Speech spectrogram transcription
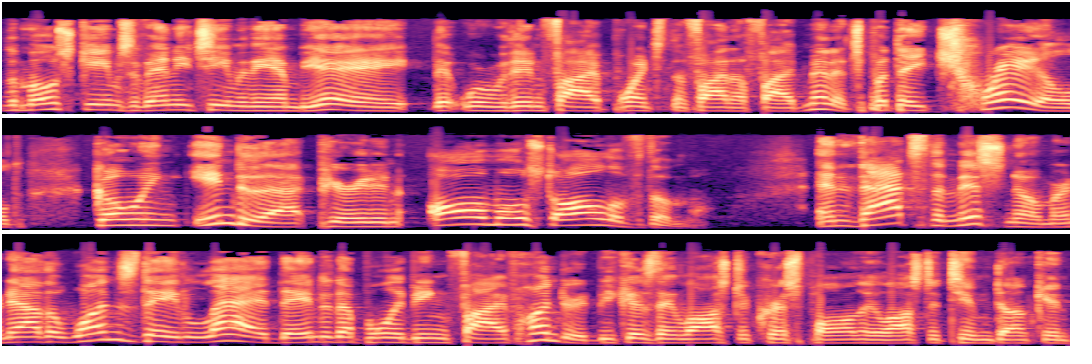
the most games of any team in the NBA that were within five points in the final five minutes, but they trailed going into that period in almost all of them. And that's the misnomer. Now, the ones they led, they ended up only being 500 because they lost to Chris Paul and they lost to Tim Duncan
